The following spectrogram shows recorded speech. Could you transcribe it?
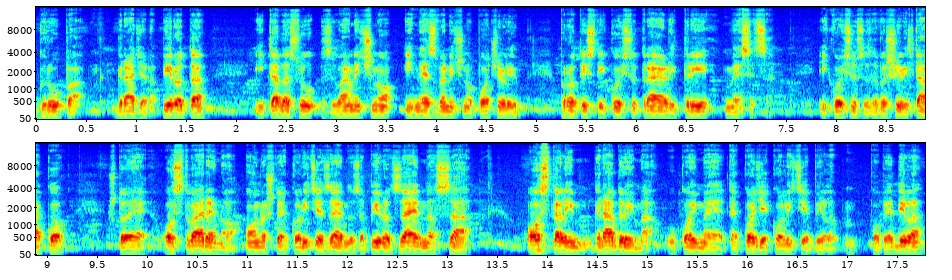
grupa građana Pirota i tada su zvanično i nezvanično počeli protesti koji su trajali tri meseca i koji su se završili tako što je ostvareno ono što je koalicija zajedno za Pirot zajedno sa ostalim gradovima u kojima je takođe koalicija bila pobedila,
